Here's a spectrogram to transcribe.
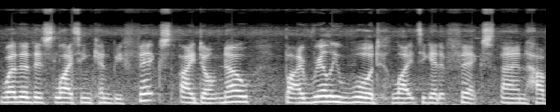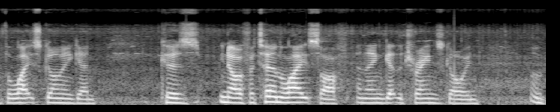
whether this lighting can be fixed, I don't know, but I really would like to get it fixed and have the lights going again. Because, you know, if I turn the lights off and then get the trains going um,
